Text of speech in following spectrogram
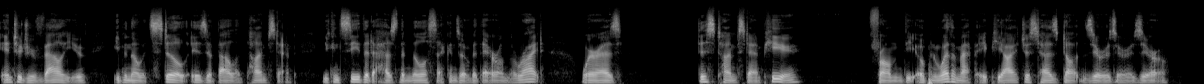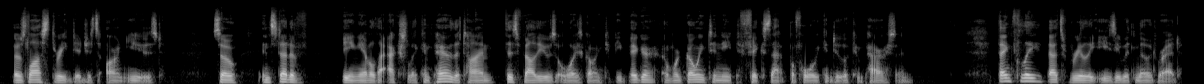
integer value, even though it still is a valid timestamp, you can see that it has the milliseconds over there on the right, whereas this timestamp here from the Open Weather Map API just has .000. Those last three digits aren't used. So instead of being able to actually compare the time, this value is always going to be bigger, and we're going to need to fix that before we can do a comparison. Thankfully, that's really easy with Node-RED.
